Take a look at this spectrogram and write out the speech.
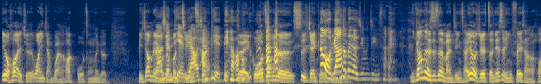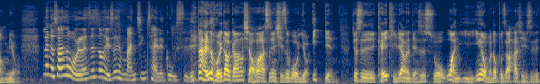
因为我后来觉得万一讲不完的话，国中那个比较没有那么精彩。先撇掉，先撇掉。对，国中的事件可以。那我刚刚那个精不精彩？你刚刚那个是真的蛮精彩，因为我觉得整件事情非常的荒谬。那个算是我人生中也是蛮精彩的故事，但还是回到刚刚小花的事件，其实我有一点就是可以体谅的点是说，万一，因为我们都不知道他其实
